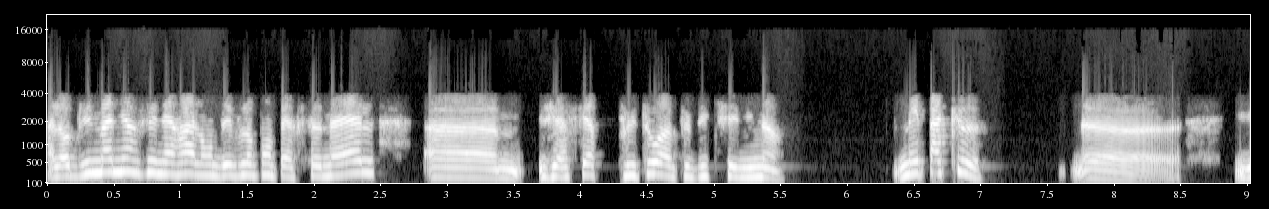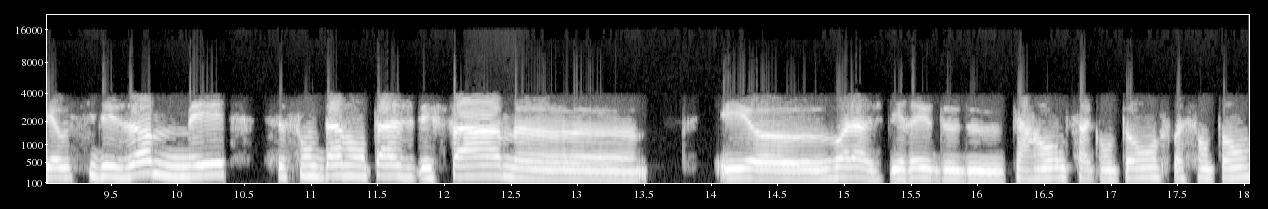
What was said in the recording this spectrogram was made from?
Alors d'une manière générale, en développement personnel, euh, j'ai affaire plutôt à un public féminin, mais pas que. Euh, il y a aussi des hommes, mais ce sont davantage des femmes. Et voilà, je dirais de, de 40, 50 ans, 60 ans.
